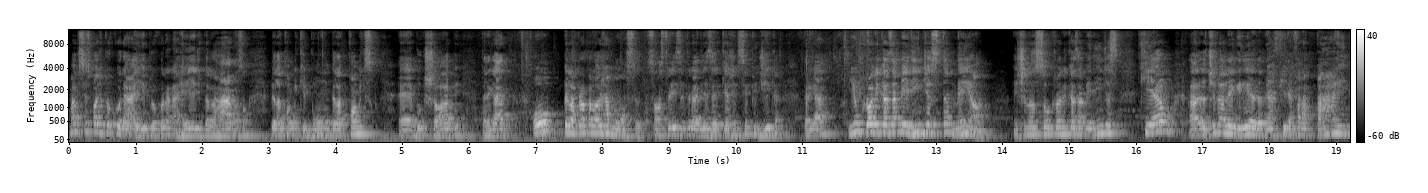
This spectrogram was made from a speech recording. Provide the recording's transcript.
mas vocês podem procurar aí, procura na rede, pela Amazon, pela Comic Boom, pela Comics é, Bookshop, tá ligado? Ou pela própria loja Monstro. São as três livrarias aí que a gente sempre indica, tá ligado? E o Crônicas Ameríndias também, ó. A gente lançou o Crônicas Ameríndias, que é um... Eu tive a alegria da minha filha falar, pai,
